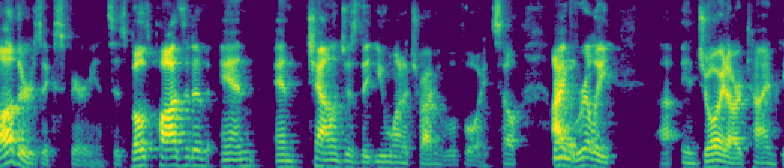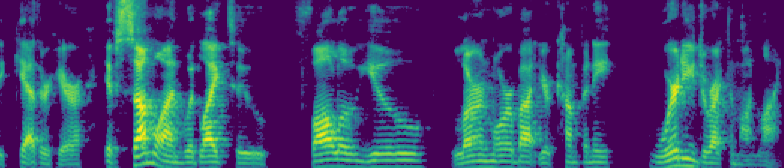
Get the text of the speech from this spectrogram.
others' experiences, both positive and and challenges that you want to try to avoid. So right. I really uh, enjoyed our time together here. If someone would like to follow you, learn more about your company, where do you direct them online?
